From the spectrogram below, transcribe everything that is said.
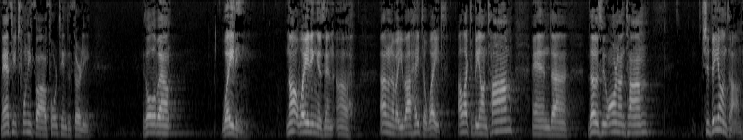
Matthew 25, 14 to 30 is all about waiting. Not waiting as in, oh, I don't know about you, but I hate to wait. I like to be on time, and uh, those who aren't on time should be on time.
